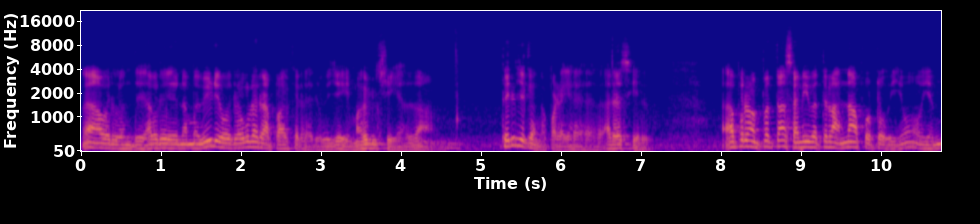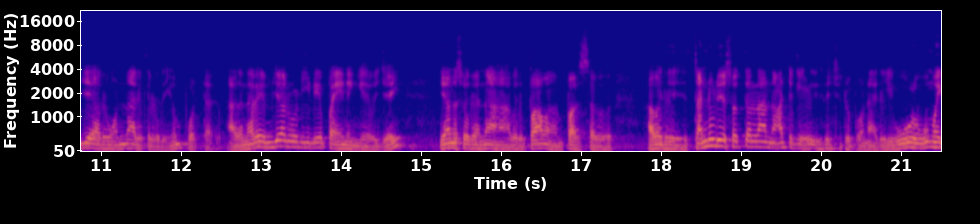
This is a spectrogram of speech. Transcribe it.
அவர் வந்து அவர் நம்ம வீடியோ ரெகுலராக பார்க்குறாரு விஜய். மகிழ்ச்சி அதுதான். தெரிஞ்சுக்கோங்க பழைய அரசியல். அப்புறம் இப்போ தான் சமீபத்தில் அண்ணா ஃபோட்டோவையும் எம்ஜிஆர் ஒன்றா இருக்கிறதையும் போட்டார். அதனால் எம்ஜிஆர் வழியிலேயே பயணிங்க விஜய். ஏன்னு சொல்கிறேன்னா அவர் பாவம் பா அவர் தன்னுடைய சொத்தெல்லாம் நாட்டுக்கு எழுதி வச்சுட்டு போனார். ஊ ஊமை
